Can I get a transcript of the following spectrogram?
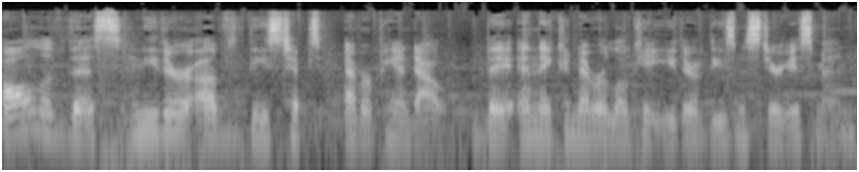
all of this, neither of these tips ever panned out, they, and they could never locate either of these mysterious men.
